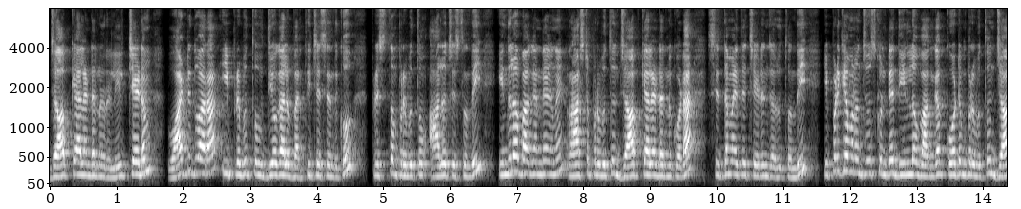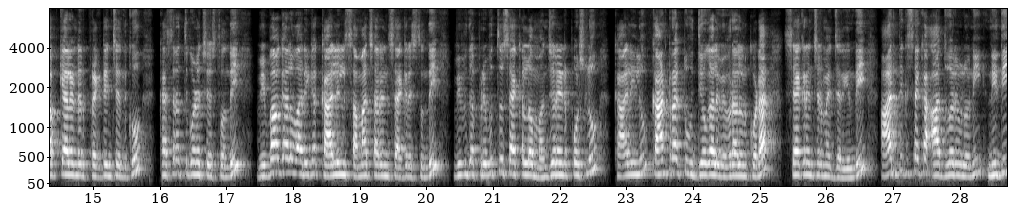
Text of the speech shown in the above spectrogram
జాబ్ క్యాలెండర్ను రిలీజ్ చేయడం వాటి ద్వారా ఈ ప్రభుత్వ ఉద్యోగాలు భర్తీ చేసేందుకు ప్రస్తుతం ప్రభుత్వం ఆలోచిస్తుంది. ఇందులో భాగంగానే రాష్ట్ర ప్రభుత్వం జాబ్ క్యాలెండర్ను కూడా సిద్ధమైతే చేయడం జరుగుతుంది. ఇప్పటికే మనం చూసుకుంటే దీనిలో భాగంగా కూటమి ప్రభుత్వం జాబ్ క్యాలెండర్ ప్రకటించేందుకు కసరత్తు కూడా చేస్తుంది. విభాగాల వారీగా ఖాళీల సమాచారాన్ని సేకరిస్తుంది. వివిధ ప్రభుత్వ శాఖల్లో మంజూరైన పోస్టులు ఖాళీ ఖాళీలు కాంట్రాక్టు ఉద్యోగాల వివరాలను కూడా సేకరించడం జరిగింది. ఆర్థిక శాఖ ఆధ్వర్యంలోని నిధి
